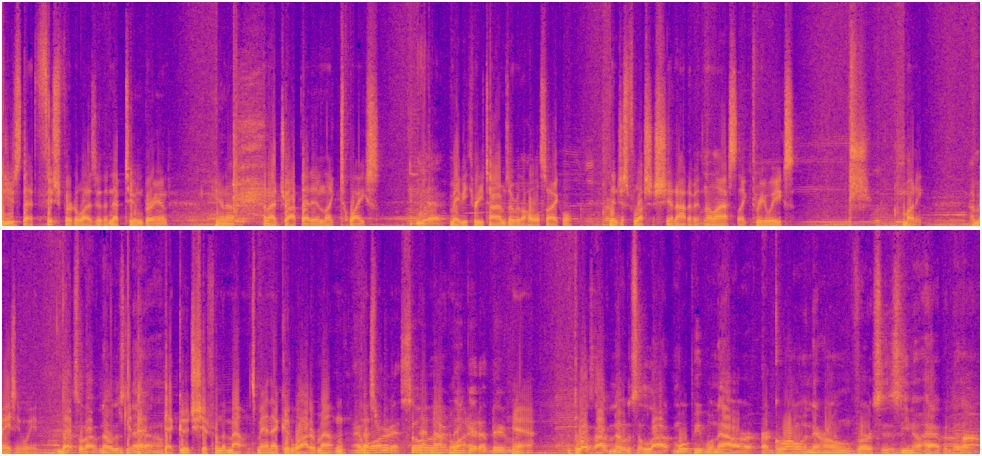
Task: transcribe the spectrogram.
I used that fish fertilizer, the Neptune brand, you know, and I'd drop that in like twice, yeah. maybe three times over the whole cycle, then just flush the shit out of it in the last like three weeks. Money. Amazing weed. That's what I've noticed Get now. that, that good shit from the mountains, man. That good water mountain. That that's- water, that soil, mountain everything water. good up there, man. Yeah. Plus, I've noticed a lot more people now are, are growing their own versus you know having to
